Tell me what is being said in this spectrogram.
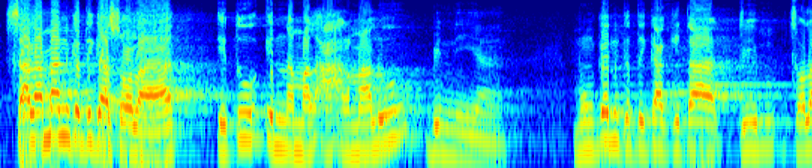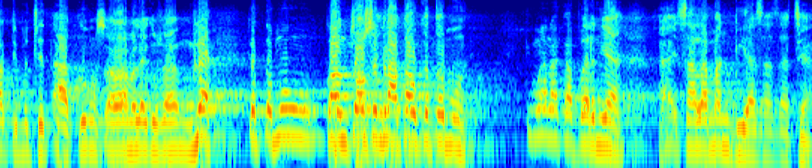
Salaman ketika sholat itu innamal a'malu bin niat. Mungkin ketika kita di sholat di Masjid Agung, Assalamualaikum, ketemu konco sing ratau ketemu Gimana kabarnya? Eh, salaman biasa saja,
